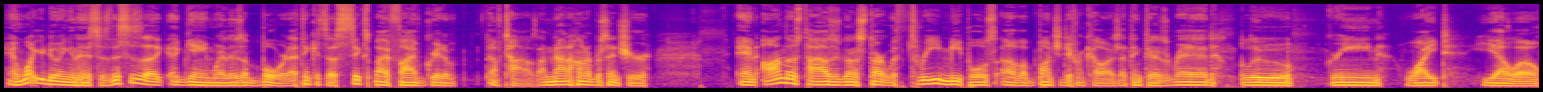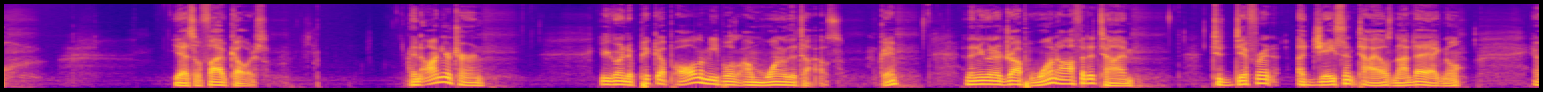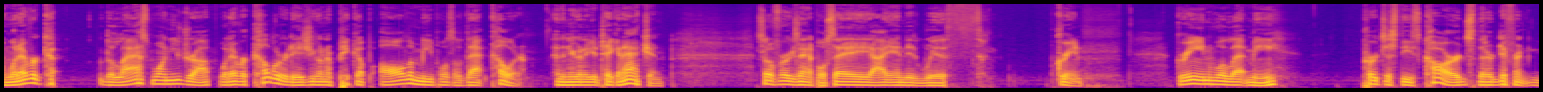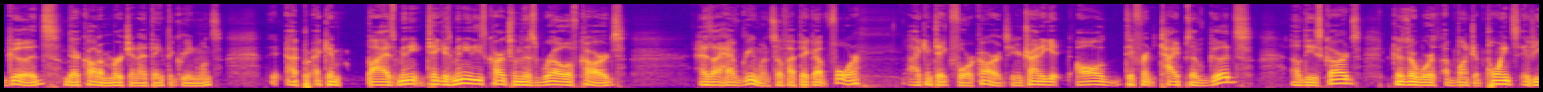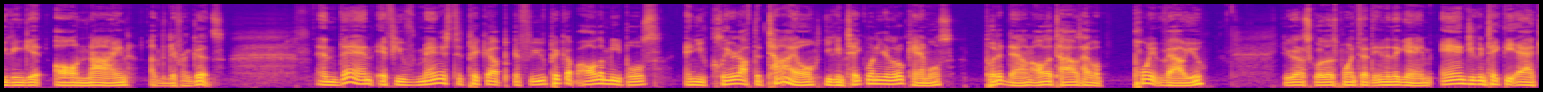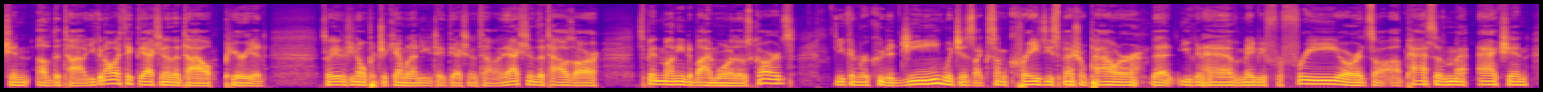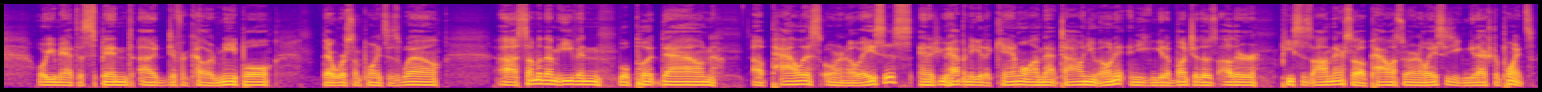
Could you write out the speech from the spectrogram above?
And what you're doing in this is this is a, a game where there's a board. I think it's a six by five grid of, of tiles. I'm not 100% sure. And on those tiles is going to start with three meeples of a bunch of different colors. I think there's red, blue, green, white, yellow, yeah, so five colors. And on your turn, you're going to pick up all the meeples on one of the tiles. Okay. And then you're going to drop one off at a time to different adjacent tiles, not diagonal. And whatever co- the last one you drop, whatever color it is, you're going to pick up all the meeples of that color. And then you're going to take an action. So, for example, say I ended with green. Green will let me purchase these cards that are different goods. They're called a merchant, I think, the green ones. I, I, can buy as many, take as many of these cards from this row of cards as I have green ones. So if I pick up four, I can take four cards. And you're trying to get all different types of goods of these cards because they're worth a bunch of points if you can get all nine of the different goods. And then if you've managed to pick up, if you pick up all the meeples and you've cleared off the tile, you can take one of your little camels, put it down. All the tiles have a point value You're going to score those points at the end of the game, and you can take the action of the tile. You can always take the action of the tile, period. So even if you don't put your camel down, you can take the action of the tile. And the action of the tiles are spend money to buy more of those cards. You can recruit a genie, which is like some crazy special power that you can have maybe for free, or it's a, a passive action, or you may have to spend a different colored meeple. There were some points as well. Uh, some of them even will put down a palace or an oasis. And if you happen to get a camel on that tile and you own it, and you can get a bunch of those other pieces on there, so a palace or an oasis, you can get extra points.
